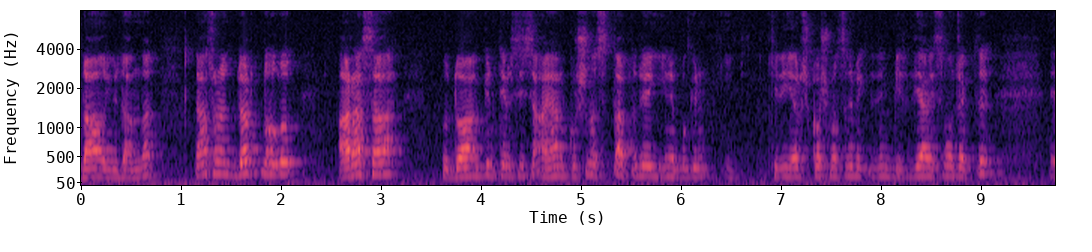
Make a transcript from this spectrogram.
Dağ Yudan'dan. Daha sonra dört nolu Arasa bu Doğan Gün temsilcisi Ayhan Kurşun'a start alıyor. Yine bugün ikili yarış koşmasını beklediğim bir diğer isim olacaktı. Ee,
